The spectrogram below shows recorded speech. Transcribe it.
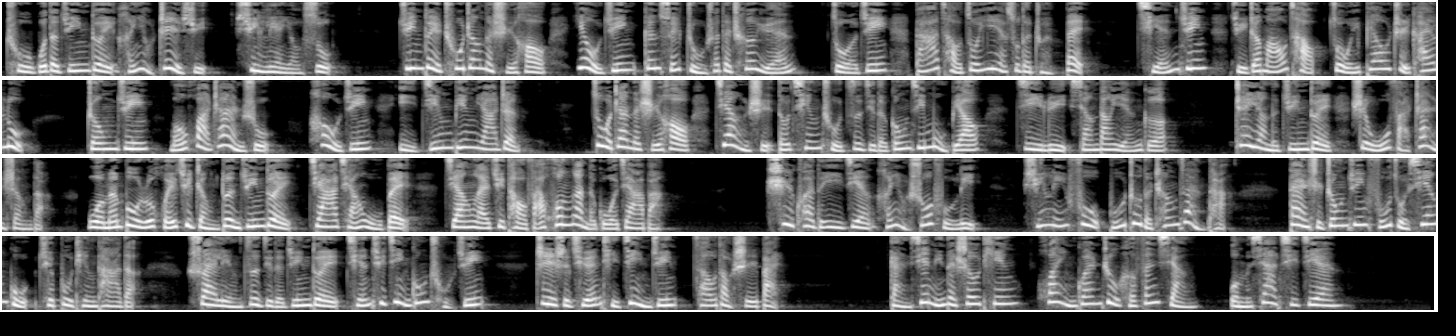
楚国的军队很有秩序，训练有素。军队出征的时候，右军跟随主帅的车辕，左军打草做夜宿的准备，前军举着茅草作为标志开路，中军谋划战术，后军以精兵压阵。作战的时候，将士都清楚自己的攻击目标，纪律相当严格。这样的军队是无法战胜的。我们不如回去整顿军队，加强武备，将来去讨伐昏暗的国家吧。市侩的意见很有说服力，荀林父不住的称赞他，但是中军辅佐先谷却不听他的，率领自己的军队前去进攻楚军，致使全体晋军遭到失败。感谢您的收听，欢迎关注和分享，我们下期见。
